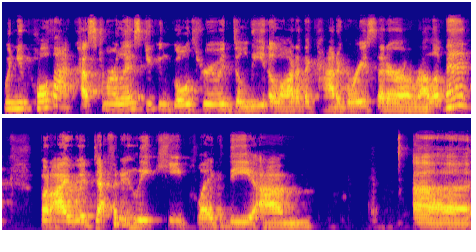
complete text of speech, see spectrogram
when you pull that customer list, you can go through and delete a lot of the categories that are irrelevant, but I would definitely keep like the um, uh,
